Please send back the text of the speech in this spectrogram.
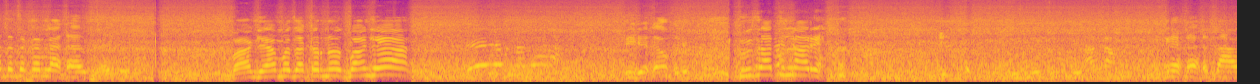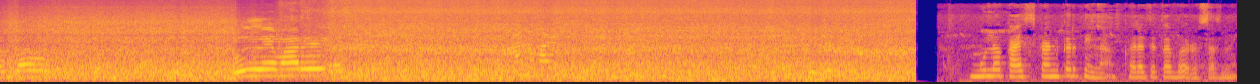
त्याचं करला बांग्या मजा कर नको बांग्या. तू जातील ना रे. मुलं काय स्टंट करतील ना खरं त्याचा भरोसाच नाही.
